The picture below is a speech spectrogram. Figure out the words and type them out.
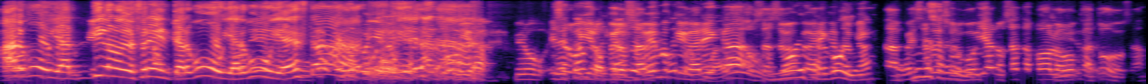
Argolla, díganos de frente, Argolla, Argolla, ya está, pero, ya es está. Pero Es le están argollero, pero sabemos que Gareca, o sea, No sabemos que es Gareca argolla, también, a pesar es de su argolla. nos ha tapado la boca es a todos, ¿ah?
